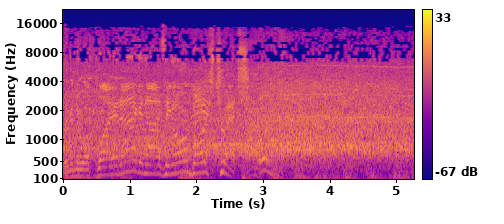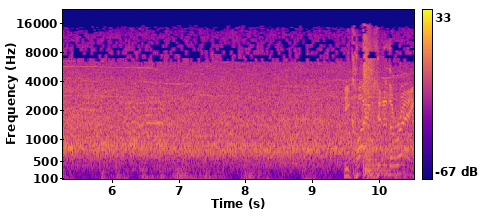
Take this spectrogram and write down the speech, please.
Looking to apply an agonizing armbar stretch. Oh. He climbs into the ring.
